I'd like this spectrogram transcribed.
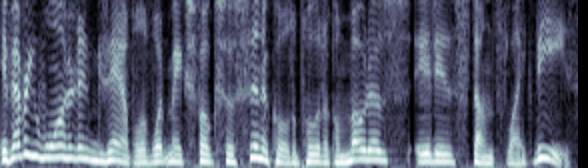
If ever you wanted an example of what makes folks so cynical to political motives, it is stunts like these.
